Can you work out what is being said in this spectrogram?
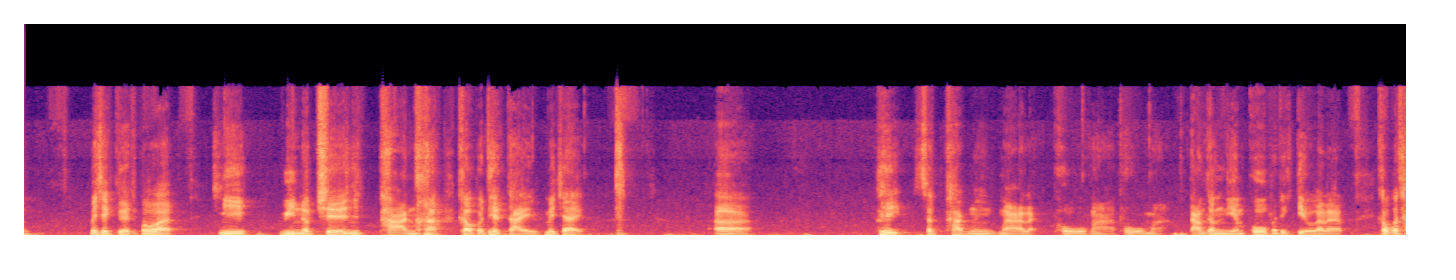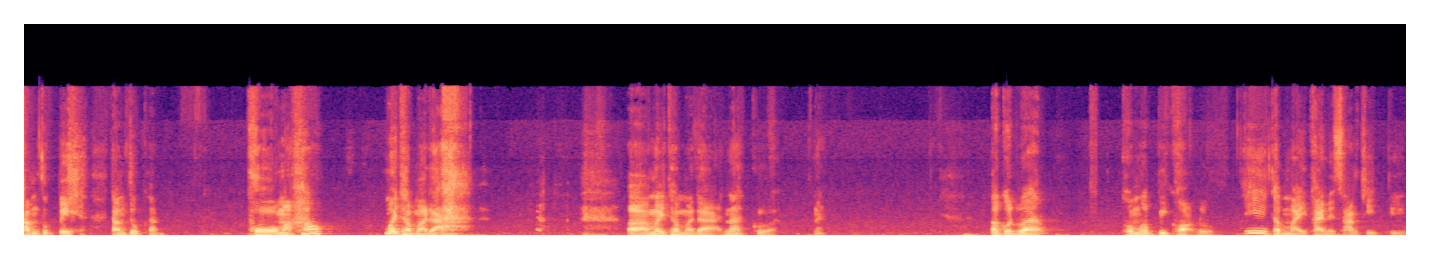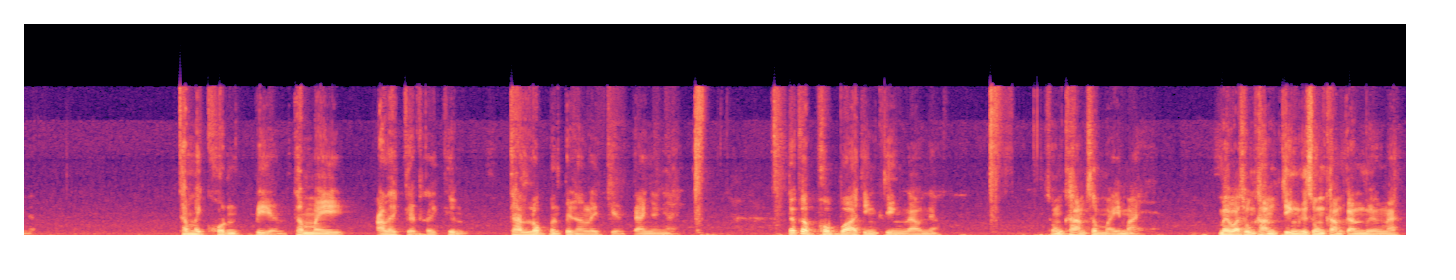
ไม่ใช่เกิด เพราะว่ามีวินอ f เชนผ่านมาเข้าประเทศไทยไม่ใช่เออเฮ้ยสักพักหนึ่งมาละโผล่มาโผล่มา ตามธรรมเนียมโผล่ไม่ได้เกี่ยวกันแล้ว เขาก็ทำทุกปีทำทุกครั้งโผล่มาเฮ้าไม่ธรรมดาอ่าไม่ธรรมดา น่ากลัวนะปรากฏว่า ผมก็วิเคราะห์ดูเอ๊ะทำไมภายในสามสี่ปีเนี่ยทำไมคนเปลี่ยนทำไมอะไรเกิดอะไรขึ้น การลบมันเป็นอะไรเปลี่ยนแปลงยังไง แล้วก็พบว่าจริง ๆ แล้วเนี่ย สงครามสมัยใหม่ ไม่ว่าสงครามจริงหรือสงครามการเมืองนะ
